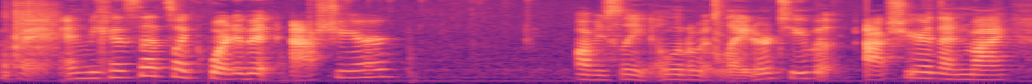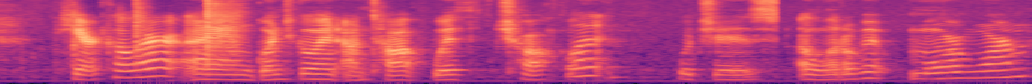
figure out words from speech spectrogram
Okay, and because that's like quite a bit ashier, obviously a little bit lighter too, but ashier than my hair color, I'm going to go in on top with chocolate, which is a little bit more warm.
